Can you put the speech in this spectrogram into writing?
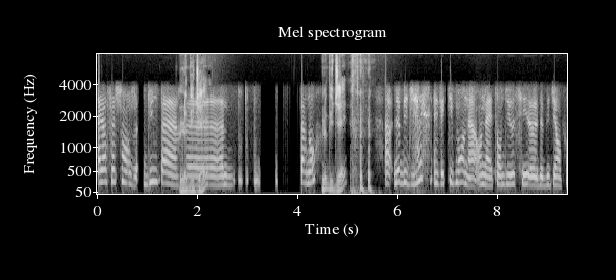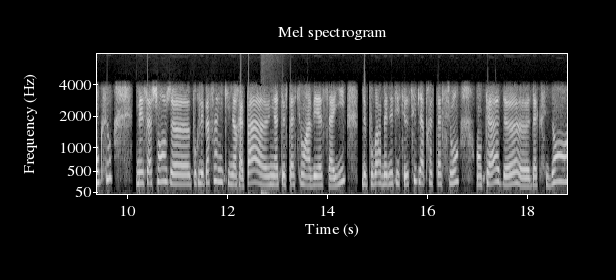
Alors ça change d'une part le budget? Pardon Le budget ah, Le budget, effectivement, on a, on a étendu aussi euh, le budget en fonction, mais ça change euh, pour les personnes qui n'auraient pas euh, une attestation AVSAI de pouvoir bénéficier aussi de la prestation en cas de, d'accident,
